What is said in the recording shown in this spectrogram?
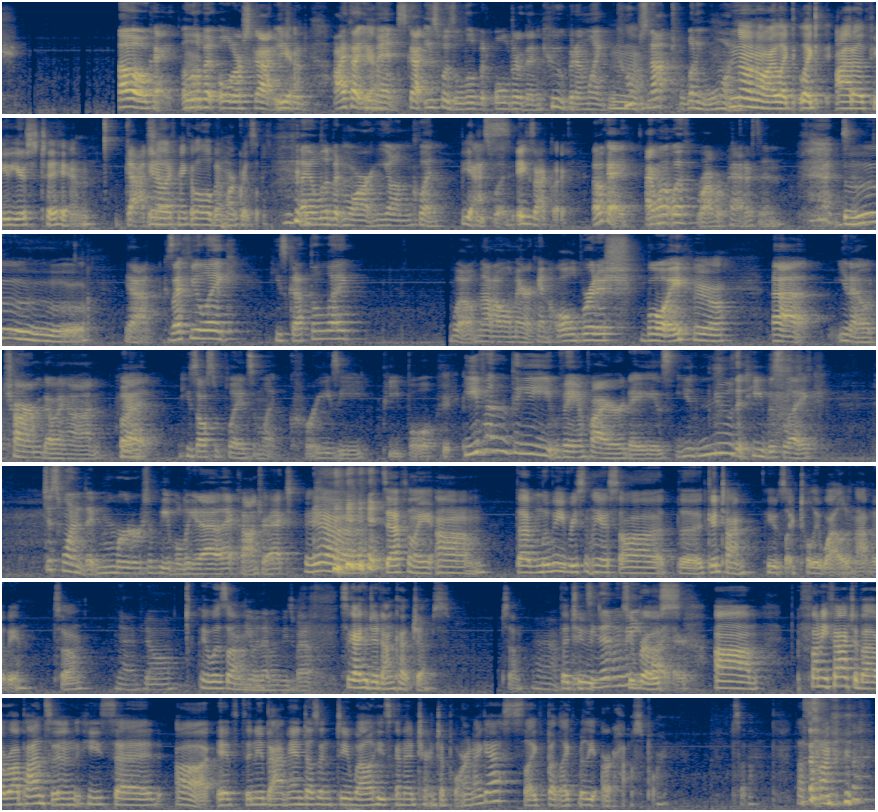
Oh, okay, a little bit older Scott Yeah. Eastwood. I thought you Yeah. meant Scott Eastwood's a little bit older than Coop, and I'm like, No. Coop's not 21. No, no, I like like add a few years to him. Gotcha. You know, like make him a little bit more grizzled. like a little bit more young Clint yes, Eastwood. exactly. Okay, I went with Robert Patterson. Pattinson. Ooh. Yeah, because I feel like he's got the like, well, not all American, all British boy, Yeah. uh, you know, charm going on, but Yeah. he's also played some like crazy people. Even the vampire days, you knew that he was like, just wanted to murder some people to get out of that contract. Yeah, definitely. Um, that movie recently I saw the Good Time. He was like totally wild in that movie. So Yeah, I have no it was um, idea what that movie's about. it's the guy who did Uncut Gems. So Uh, The two- see that movie two bros. either. Um, funny fact about Rob Pattinson, he said uh, if the new Batman doesn't do well, he's gonna turn to porn, I guess. Like, but like really art house porn. So that's fun.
